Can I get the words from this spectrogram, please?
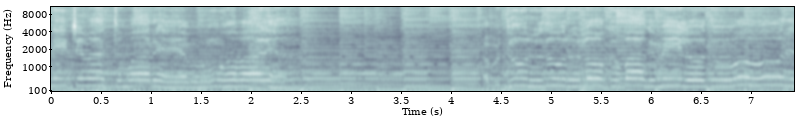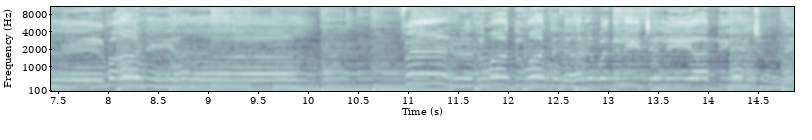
नीचे मैं तुम्हारे अब हूँ यहाँ। अब दूर दूर लोग बाग मिलो, दूर वादियाँ। फिर दुआ दुआ तनहर बदली चली आती है झूने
